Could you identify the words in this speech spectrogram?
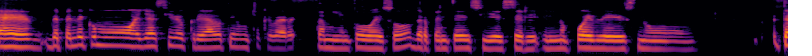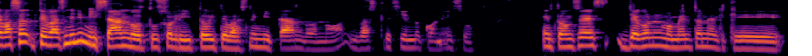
eh, depende cómo haya sido creado, tiene mucho que ver también todo eso. De repente, si es el, no puedes, no. Te vas, te vas minimizando tú solito y te vas limitando, ¿no? Y vas creciendo con eso. Entonces, llega un momento en el que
